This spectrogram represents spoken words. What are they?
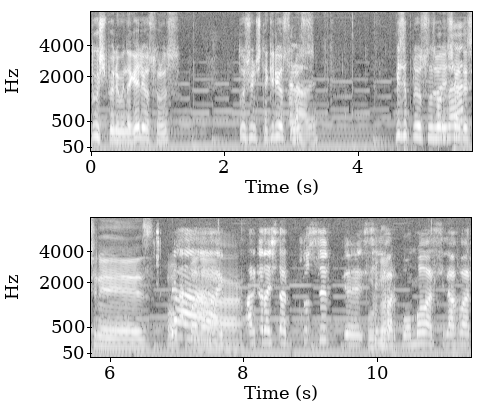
duş bölümüne geliyorsunuz. Duşun içine giriyorsunuz. abi. Bir zıplıyorsunuz böyle Sonra- içeridesiniz. Hoppala. Arkadaşlar burası e, Burada- var, bomba var, silah var.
